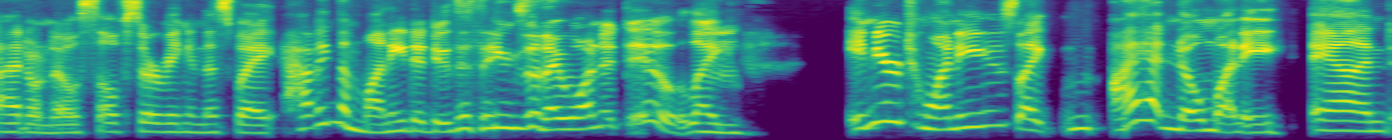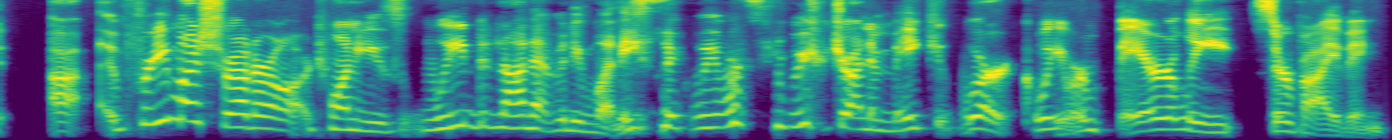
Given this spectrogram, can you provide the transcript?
I don't know, self-serving in this way, having the money to do the things that I want to do. Like Mm. in your 20s, like I had no money and uh, pretty much throughout our 20s, we did not have any money. Like we were we were trying to make it work. We were barely surviving.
